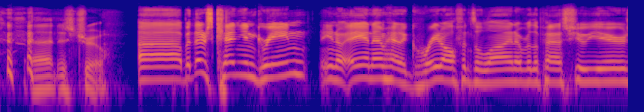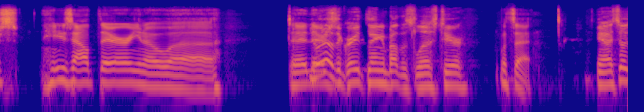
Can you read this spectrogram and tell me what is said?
that is true. Uh, but there's Kenyon Green. You know, A and M had a great offensive line over the past few years. He's out there. You know, uh, there- You know there's the great thing about this list here? what's that? Yeah, so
